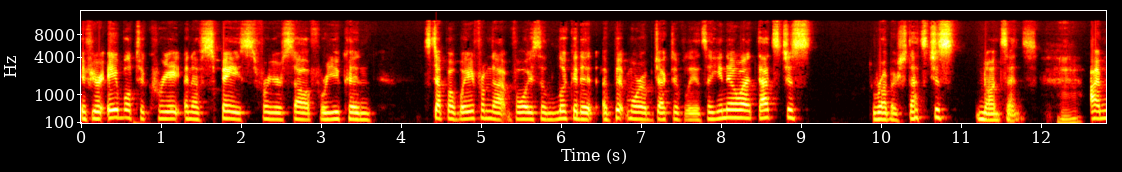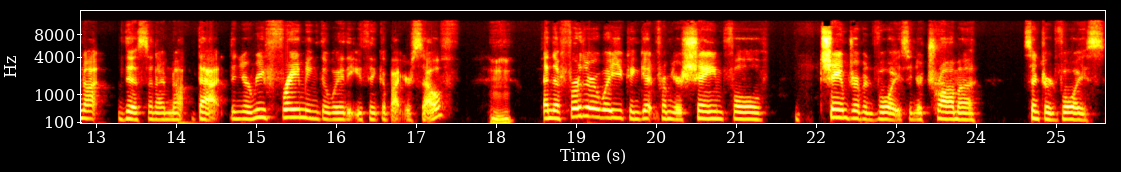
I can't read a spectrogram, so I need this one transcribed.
if you're able to create enough space for yourself where you can step away from that voice and look at it a bit more objectively and say, you know what, that's just rubbish. That's just nonsense. Mm-hmm. I'm not this and I'm not that. Then you're reframing the way that you think about yourself. Mm-hmm. And the further away you can get from your shameful, shame driven voice and your trauma centered voice,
